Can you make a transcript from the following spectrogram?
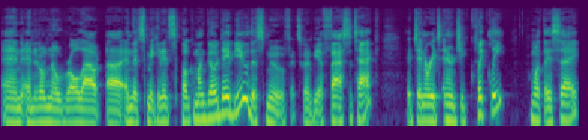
and and it'll know rollout uh, and it's making its pokemon go debut this move it's going to be a fast attack it generates energy quickly from what they say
